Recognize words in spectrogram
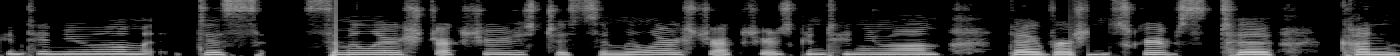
continuum, dis- similar structures to similar structures continuum, divergent scripts to con-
